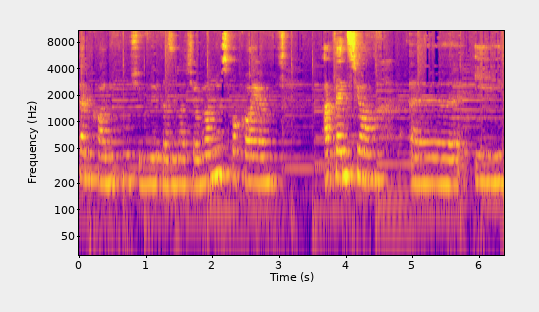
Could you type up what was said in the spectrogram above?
Ten koń musi wykazywać się ogromnym spokojem, atencją e, i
